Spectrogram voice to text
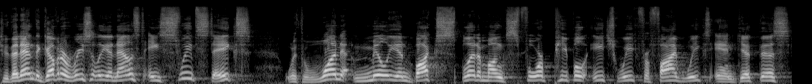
To that end, the governor recently announced a sweepstakes with 1 million bucks split amongst four people each week for 5 weeks and get this,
